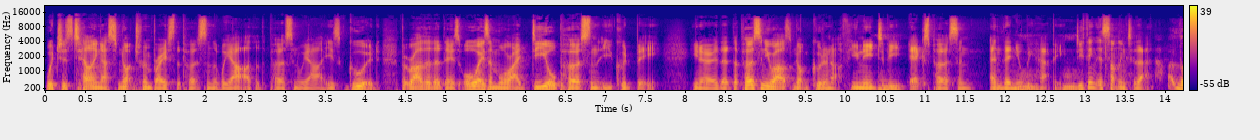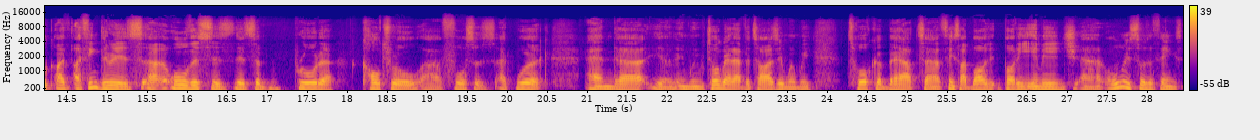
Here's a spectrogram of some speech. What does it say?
which is telling us not to embrace the person that we are, that the person we are is good, but rather that there's always a more ideal person that you could be. You know, that the person you are is not good enough. You need to be mm. X person and then you'll mm, be happy. Mm. Do you think there's something to that? Uh, look, I, I think there is. Uh, all this is, there's a broader cultural uh, forces at work. And, uh, you know, and when we talk about advertising, when we talk about uh, things like body, body image, and all these sort of things,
